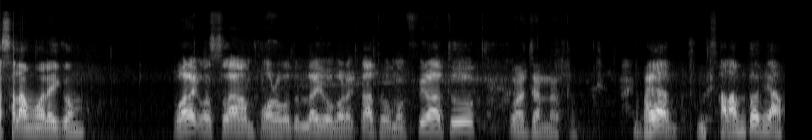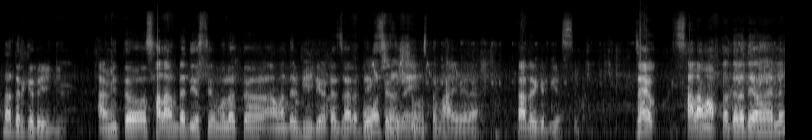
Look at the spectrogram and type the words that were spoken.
আসসালামু আলাইকুম। ওয়ালাইকুম আসসালাম ওরহমতুল্লাহি ওয়া বারাকাতুহু মাগফিরাতু। ওয়া জান্নাত। ভাইয়া সালাম তো আমি আপনাদেরকে দেইনি। আমি তো সালামটা দিয়েছি মূলত আমাদের ভিডিওটা যারা দেখছে যে। সমস্ত ভাইয়েরা তাদেরকে দিয়েছি। যাই হোক সালাম আপনাদেরও দেওয়া হলো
